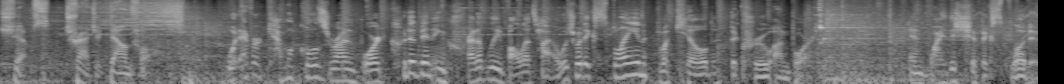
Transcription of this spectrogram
ship's tragic downfall. Whatever chemicals were on board could have been incredibly volatile, which would explain what killed the crew on board and why the ship exploded.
